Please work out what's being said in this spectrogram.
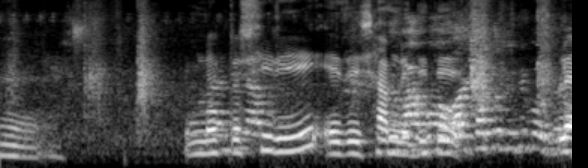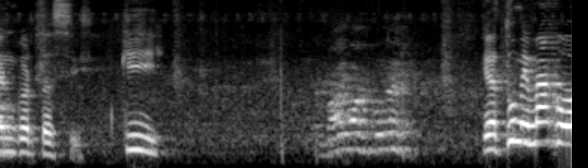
হ্যাঁ এমনি একটা সিঁড়ি এই যে সামনে দিতে প্ল্যান করতেছি। কি? কে তুমি মাখো?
